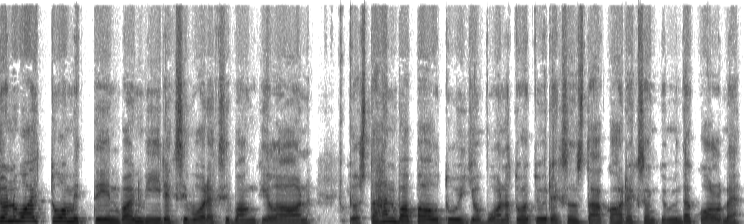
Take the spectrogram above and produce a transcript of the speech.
John White tuomittiin vain viideksi vuodeksi vankilaan, josta hän vapautui jo vuonna 1983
